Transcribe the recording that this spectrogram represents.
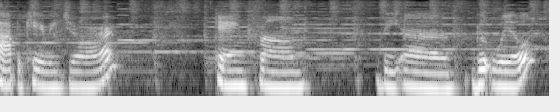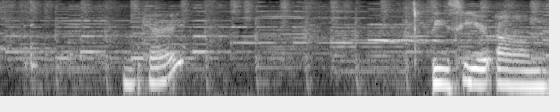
Apothecary jar. Came from the uh, Goodwill. Okay. These here um,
